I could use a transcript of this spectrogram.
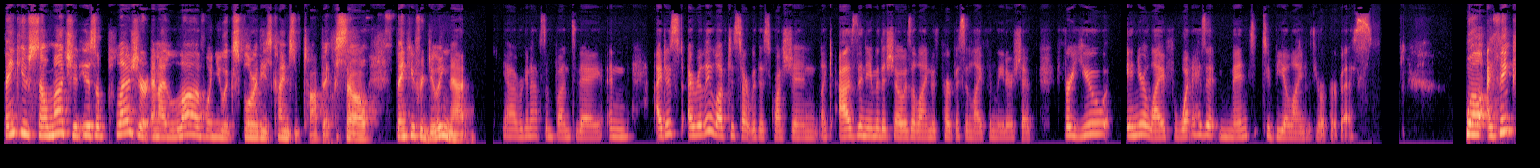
Thank you so much. It is a pleasure. And I love when you explore these kinds of topics. So thank you for doing that. Yeah, we're going to have some fun today. And I just, I really love to start with this question. Like, as the name of the show is aligned with purpose in life and leadership, for you in your life, what has it meant to be aligned with your purpose? Well, I think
